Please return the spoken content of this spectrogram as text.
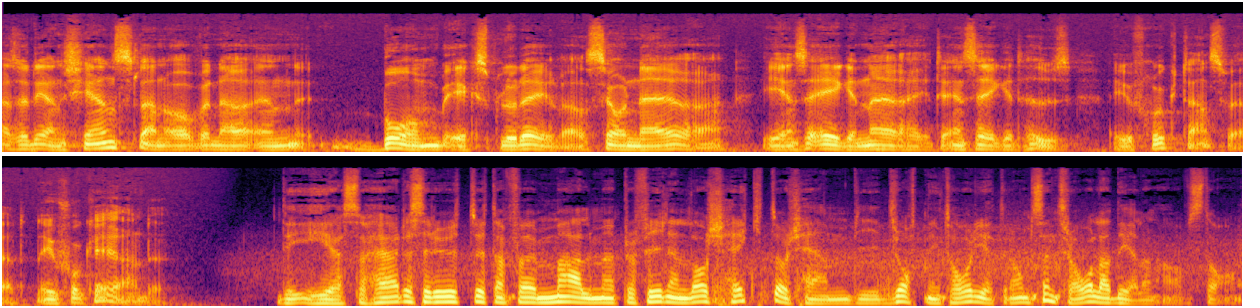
Alltså den känslan av när en bomb exploderar så nära i ens egen närhet, i ens eget hus, är ju fruktansvärd. Det är ju chockerande. Det är så här det ser ut utanför Malmöprofilen Lars Hektors hem vid Drottningtorget i de centrala delarna av stan.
